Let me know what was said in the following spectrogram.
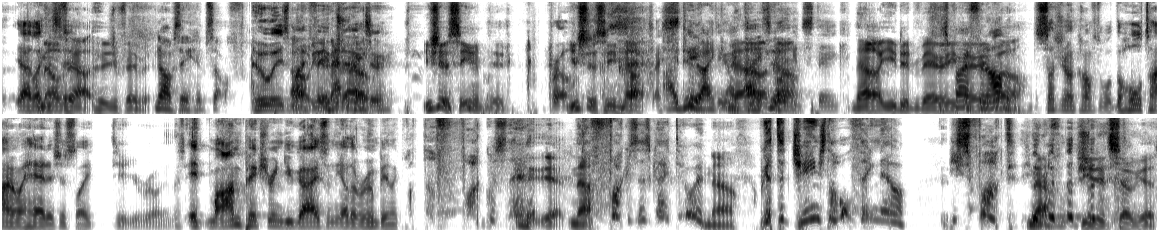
Yeah, I like to Mel's say- out. Who's your favorite? No, I'm saying himself. Who is my Oh, yeah, favorite Matt actor? You should have seen him, dude. Bro, You should have seen Mel. I do, I- dude. I- No, I no. fucking stink. No, you did very, He's probably very phenomenal. well. Such an uncomfortable. The whole time in my head is just like, dude, you're ruining this. It, I'm picturing you guys in the other room being like, what the fuck was that? yeah, no. What no, the fuck is this guy doing? no, We have to change the whole thing now. He's fucked. no. you did so good.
